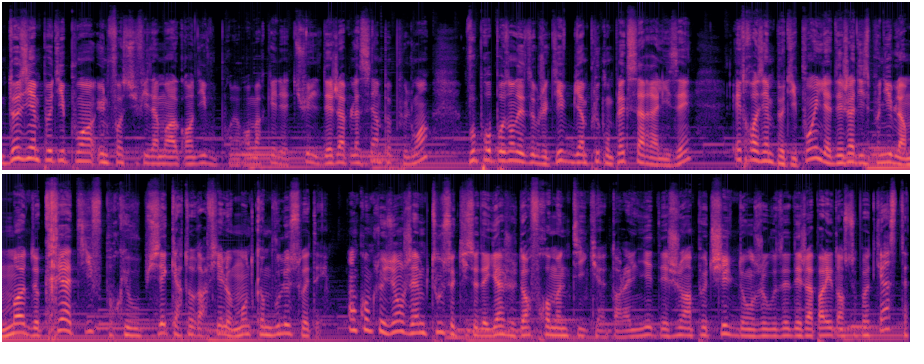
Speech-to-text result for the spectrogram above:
Deuxième petit point, une fois suffisamment agrandi, vous pourrez remarquer des tuiles déjà placées un peu plus loin, vous proposant des objectifs bien plus complexes à réaliser. Et troisième petit point, il y a déjà disponible un mode créatif pour que vous puissiez cartographier le monde comme vous le souhaitez. En conclusion, j'aime tout ce qui se dégage Dorf Romantic. Dans la lignée des jeux un peu chill dont je vous ai déjà parlé dans ce podcast,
